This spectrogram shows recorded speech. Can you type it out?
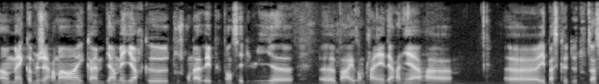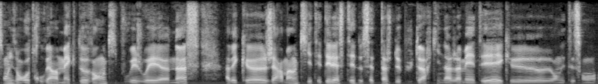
un mec comme Germain est quand même bien meilleur que tout ce qu'on avait pu penser de lui, par exemple l'année dernière euh, et parce que de toute façon, ils ont retrouvé un mec devant qui pouvait jouer euh, neuf avec euh, Germain qui était délesté de cette tâche de buteur qui n'a jamais été et que on était sans,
